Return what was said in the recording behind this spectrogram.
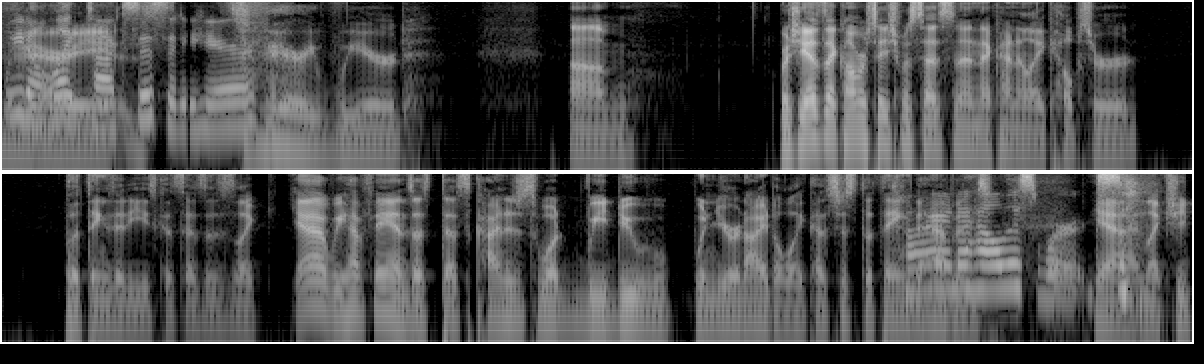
We don't like very- it's- toxicity it's here. very weird um but she has that conversation with Setsuna and that kind of like helps her put things at ease because Setsuna's like yeah we have fans that's that's kind of just what we do when you're an idol like that's just the thing that Kind of happens how this works. Yeah, and like she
